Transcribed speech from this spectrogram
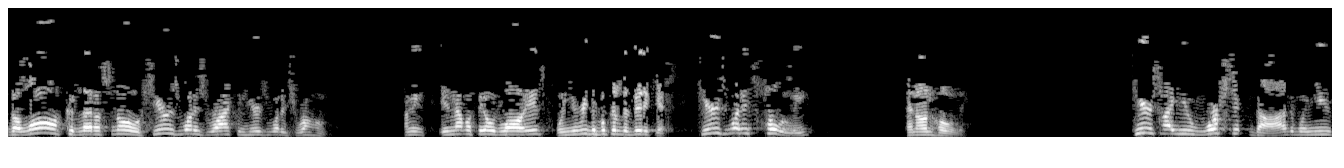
the law could let us know here's what is right and here's what is wrong. I mean, isn't that what the old law is? When you read the book of Leviticus, here's what is holy and unholy. Here's how you worship God when you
